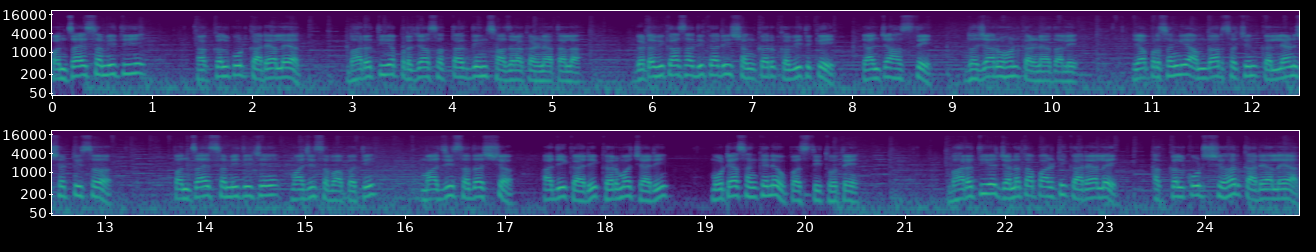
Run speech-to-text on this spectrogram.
पंचायत समिती अक्कलकोट कार्यालयात भारतीय प्रजासत्ताक दिन साजरा करण्यात आला. गटविकास अधिकारी शंकर कवितके यांच्या हस्ते ध्वजारोहण करण्यात आले. या प्रसंगी आमदार सचिन कल्याण शेट्टीसह पंचायत समितीचे माजी सभापती माजी सदस्य अधिकारी कर्मचारी मोठ्या संख्येने उपस्थित होते. भारतीय जनता पार्टी कार्यालय अक्कलकोट शहर कार्यालयात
